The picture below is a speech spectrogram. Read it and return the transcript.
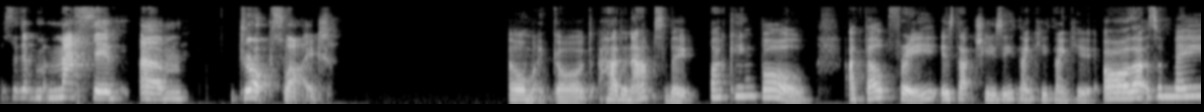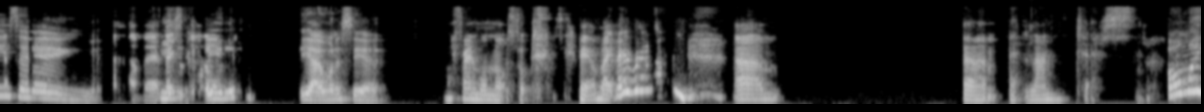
This is a massive um drop slide. Oh my god, had an absolute fucking ball. I felt free. Is that cheesy? Thank you, thank you. Oh, that's amazing. I love it. You- Let's do are you Yeah, I want to see it. My friend will not stop texting me. I'm like, no, run. Um, um, Atlantis. Oh my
